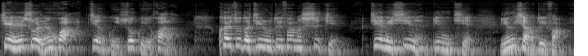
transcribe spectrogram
见人说人话，见鬼说鬼话了。快速的进入对方的世界，建立信任，并且影响对方。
